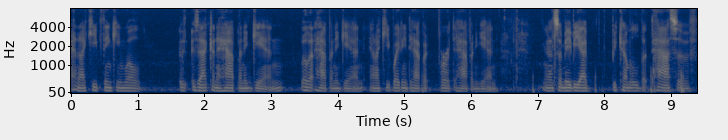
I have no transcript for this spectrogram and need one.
And I keep thinking, well, is, is that going to happen again? Will it happen again? And I keep waiting to happen for it to happen again. And so maybe I become a little bit passive,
